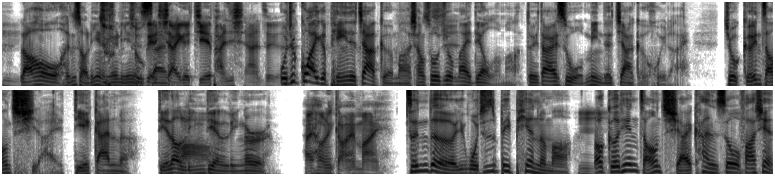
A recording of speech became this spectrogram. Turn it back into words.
嗯。然后很少零点零零输点三，给下一个接盘侠，这个。我就挂一个便宜的价格嘛，想说就是卖掉了嘛。对，大概是我命的价格回来，就隔天早上起来跌干了，跌到零点零二。还好你赶快卖，真的，我就是被骗了嘛。嗯。然后隔天早上起来看的时候，发现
